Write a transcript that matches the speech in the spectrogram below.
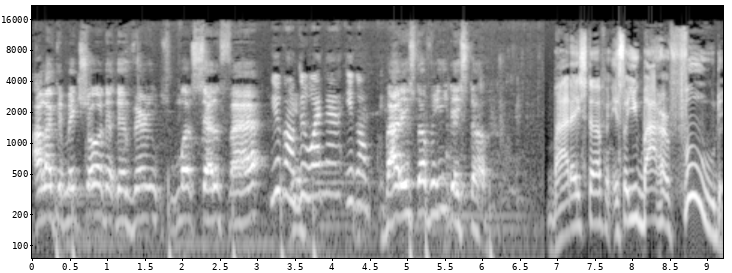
I like to make sure that they're very much satisfied. You gonna do what now? You gonna Buy their stuff and eat their stuff. buy their stuff and so you buy her food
